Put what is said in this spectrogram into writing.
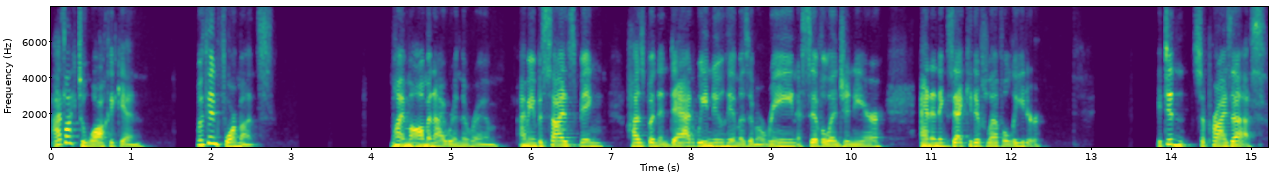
I'd like to walk again within four months. My mom and I were in the room. I mean, besides being husband and dad, we knew him as a Marine, a civil engineer, and an executive level leader. It didn't surprise us.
